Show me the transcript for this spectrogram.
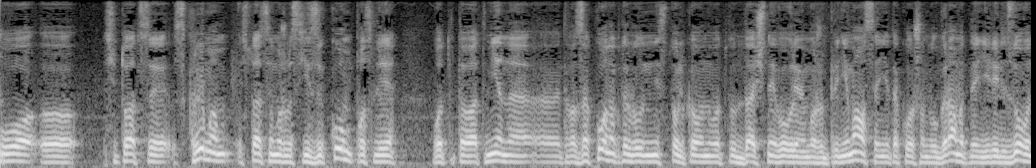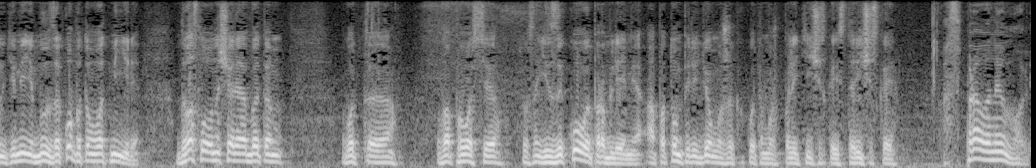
о э, ситуации с Крымом, ситуации, может быть, с языком после вот этого отмена э, этого закона, который был не столько он вот удачно и вовремя, может, принимался, не такой, что он был грамотный, не реализован, тем не менее, был закон, потом его отменили. Два слова вначале об этом вот э, вопросе, собственно, языковой проблеме, а потом перейдем уже к какой-то, может, политической, исторической. Справа не в мові.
